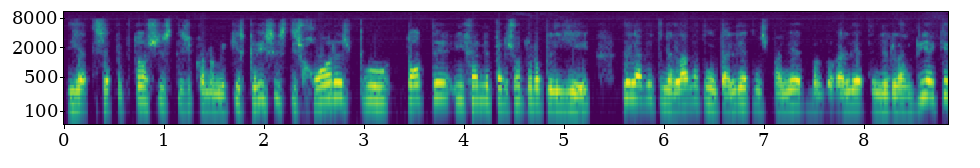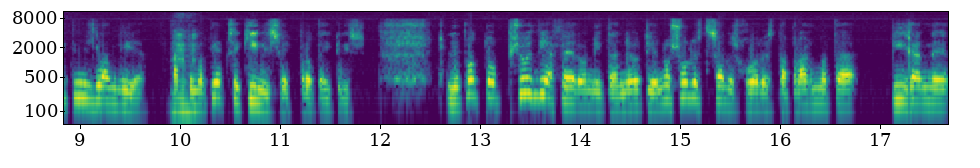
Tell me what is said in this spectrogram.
για τις επιπτώσεις της οικονομικής κρίσης στις χώρες που τότε είχαν περισσότερο πληγή, δηλαδή την Ελλάδα, την Ιταλία, την Ισπανία, την Πορτογαλία, την Ιρλανδία και την Ισλανδία. Από την οποία ξεκίνησε πρώτα η κρίση. Λοιπόν, το πιο ενδιαφέρον ήταν ότι ενώ σε όλες τις άλλες χώρες τα πράγματα πήγανε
